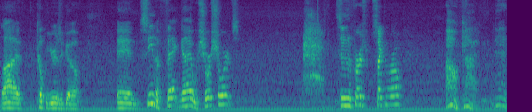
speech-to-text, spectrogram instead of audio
live a couple years ago, and seeing a fat guy with short shorts sitting in the first second row. Oh God, that,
